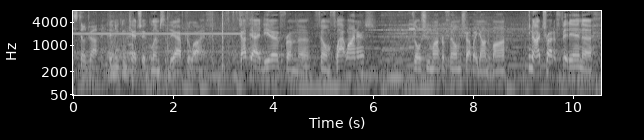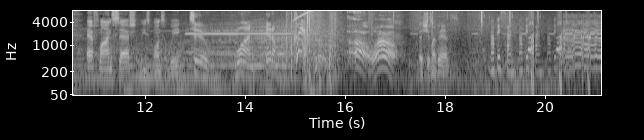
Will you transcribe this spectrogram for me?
Still dropping. Then you can catch a glimpse of the afterlife. Got the idea from the film Flatliners, Joel Schumacher film shot by Jan de Bont. You know, I try to fit in a F-line sesh at least once a week. Two, one, hit him. Oh, wow. They shit my pants. Not this time. Not this time. Not this time.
